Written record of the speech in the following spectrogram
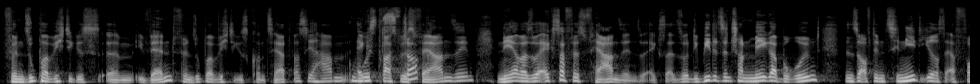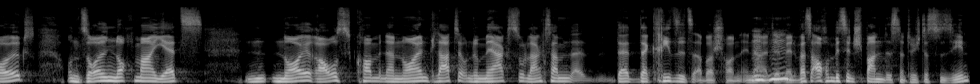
für ein super wichtiges ähm, Event, für ein super wichtiges Konzert, was sie haben. Extra fürs Woodstock? Fernsehen. Nee, aber so extra fürs Fernsehen, so extra. Also die Beatles sind schon mega berühmt, sind so auf dem Zenit ihres Erfolgs und sollen nochmal jetzt neu rauskommen in einer neuen Platte und du merkst so langsam, äh, da, da kriselt's aber schon innerhalb der Band. Was auch ein bisschen spannend ist natürlich, das zu sehen.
